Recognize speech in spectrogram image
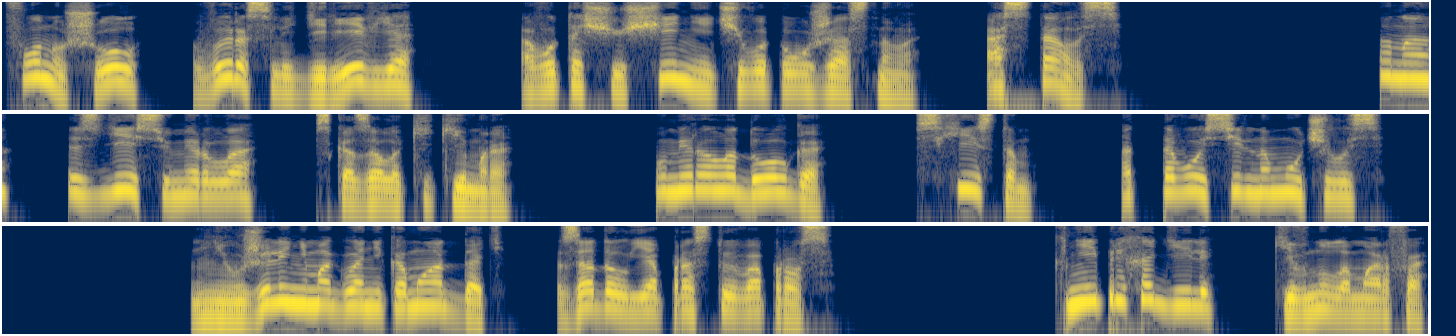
Фон ушел, выросли деревья, а вот ощущение чего-то ужасного осталось. «Она здесь умерла», — сказала Кикимора. «Умирала долго, с хистом, оттого сильно мучилась». «Неужели не могла никому отдать?» — задал я простой вопрос. «К ней приходили», — кивнула Марфа.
